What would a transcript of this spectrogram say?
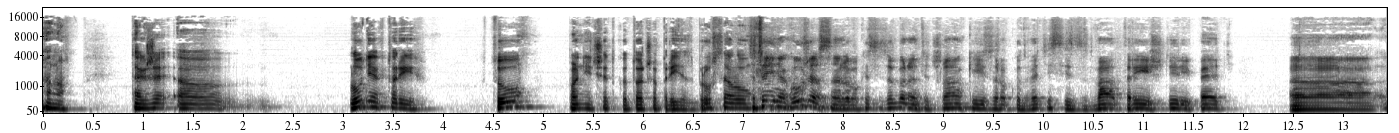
Áno. Takže uh, ľudia, ktorí chcú plniť všetko to, čo príde z Bruselu. To je inak úžasné, lebo keď si zoberiem tie články z roku 2002, 3, 4, 5, uh,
